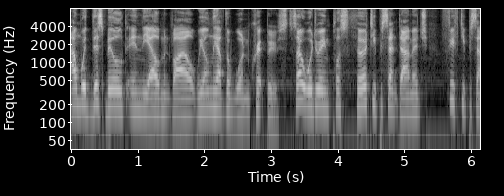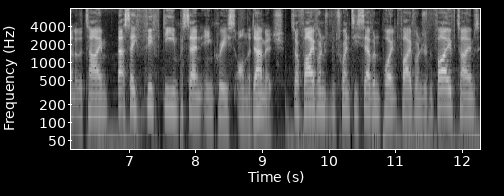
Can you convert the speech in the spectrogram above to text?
And with this build in the element vial, we only have the one crit boost. So we're doing plus 30% damage 50% of the time. That's a 15% increase on the damage. So 527.505 times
